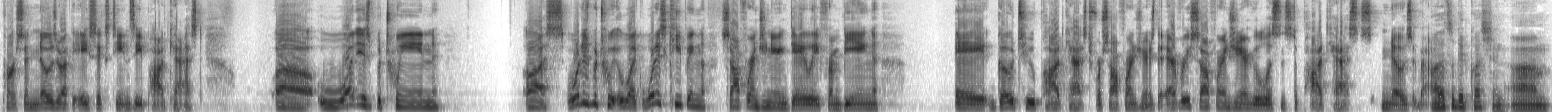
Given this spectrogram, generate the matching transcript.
person knows about the A16Z podcast. Uh, what is between us? What is between like what is keeping Software Engineering Daily from being a go-to podcast for software engineers that every software engineer who listens to podcasts knows about? Oh, that's a good question. Um,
